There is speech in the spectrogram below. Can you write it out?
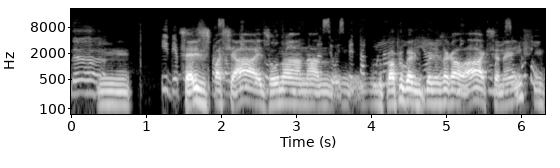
Ah, em E séries espaciais ou na, na- no próprio Guardiões da não tem Galáxia, né? Enfim.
